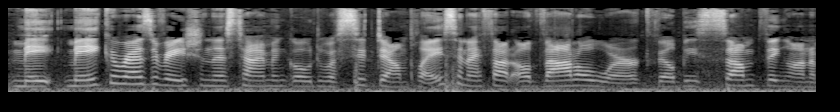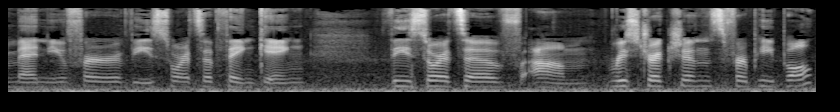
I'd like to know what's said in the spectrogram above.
make make a reservation this time and go to a sit down place and I thought oh that'll work there'll be something on a menu for these sorts of thinking these sorts of um, restrictions for people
